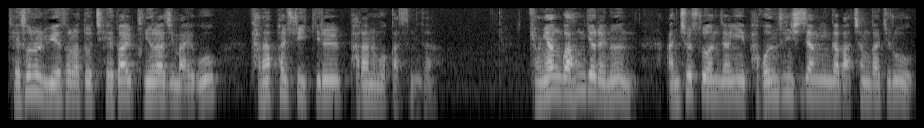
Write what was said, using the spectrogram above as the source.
대선을 위해서라도 제발 분열하지 말고 단합할 수 있기를 바라는 것 같습니다. 경향과 한겨레는 안철수 원장이 박원순 시장님과 마찬가지로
